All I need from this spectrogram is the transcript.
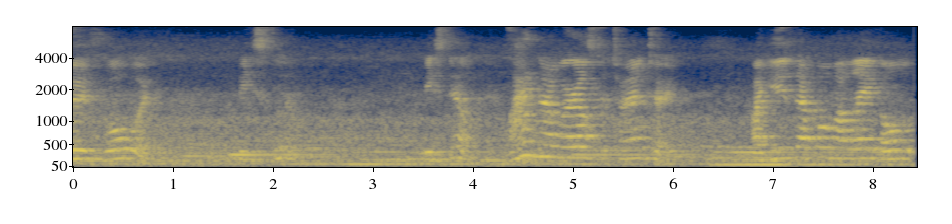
move forward, be still be still. I had nowhere else to turn to. I used up all my leave, all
